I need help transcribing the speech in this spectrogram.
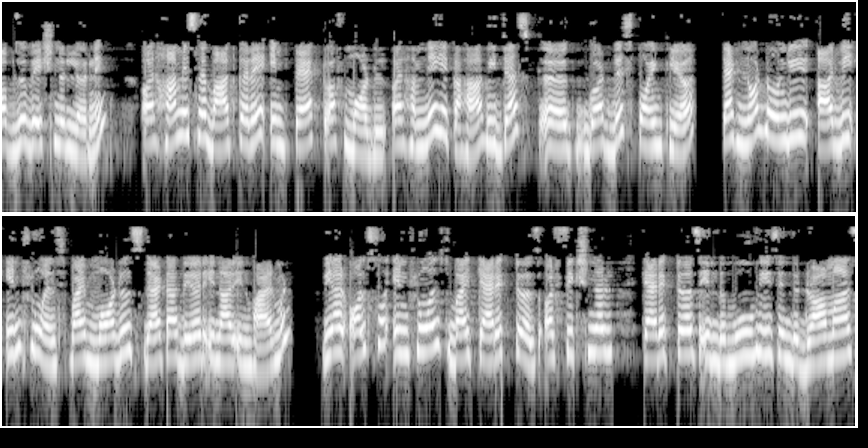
observational learning اور ہم اس میں بات کریں impact of model اور ہم نے یہ کہا we just got this point clear that not only are we influence by models that are there in our environment We are also influenced by characters or fictional characters in the movies, in the dramas,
